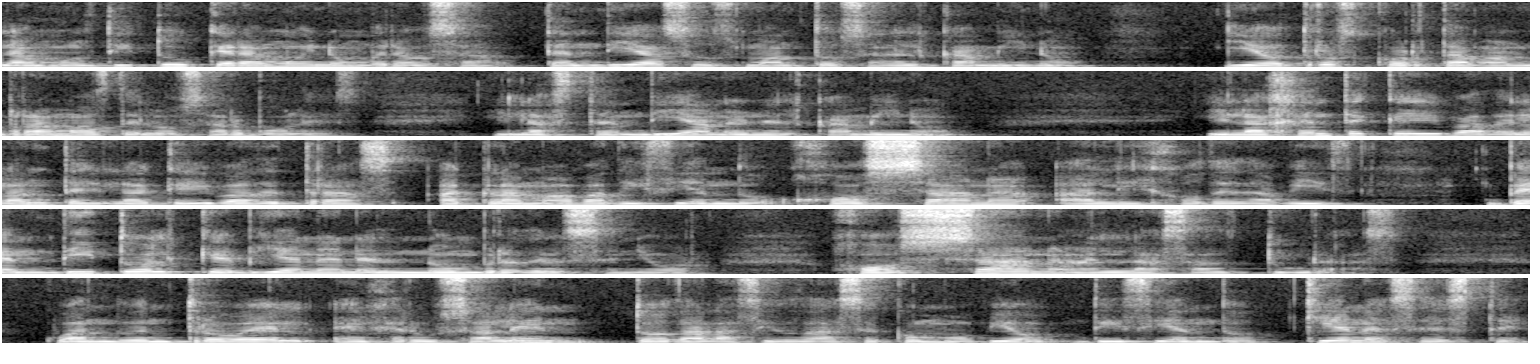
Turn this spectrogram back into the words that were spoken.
la multitud, que era muy numerosa, tendía sus mantos en el camino, y otros cortaban ramas de los árboles, y las tendían en el camino. Y la gente que iba delante y la que iba detrás aclamaba diciendo, Hosana al Hijo de David, bendito el que viene en el nombre del Señor, Hosana en las alturas. Cuando entró él en Jerusalén, toda la ciudad se conmovió, diciendo, ¿quién es este?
